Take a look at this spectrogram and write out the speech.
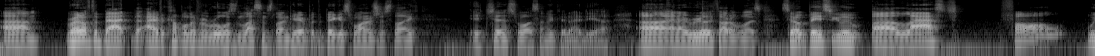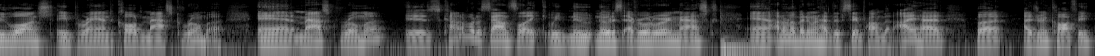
um, right off the bat, I have a couple different rules and lessons learned here, but the biggest one is just like it just wasn't a good idea, uh, and I really thought it was. So basically, uh, last fall we launched a brand called Maskroma, and Maskroma is kind of what it sounds like. We knew, noticed everyone wearing masks, and I don't know if anyone had the same problem that I had, but I drink coffee,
